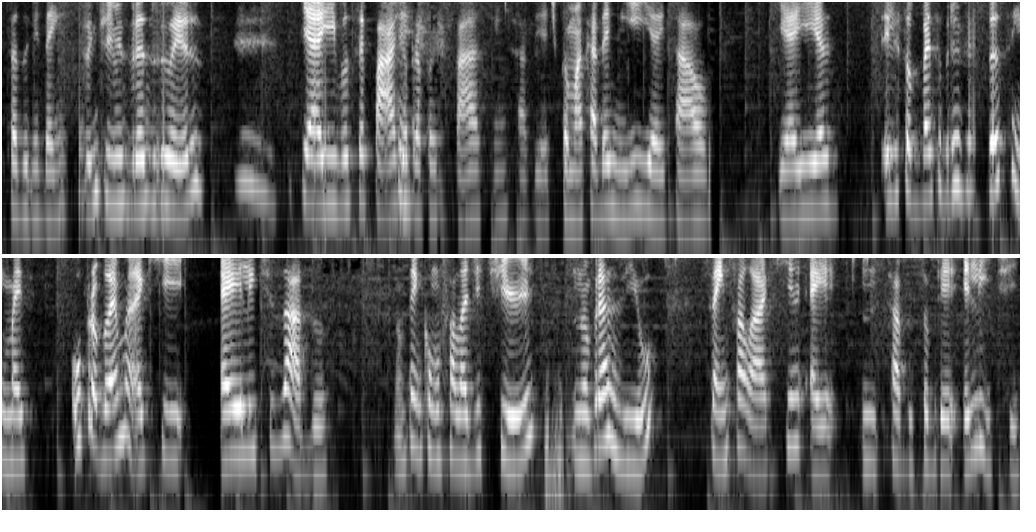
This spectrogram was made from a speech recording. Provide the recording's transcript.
estadunidenses, são times brasileiros. Que aí você paga para participar, assim, sabe? É tipo é uma academia e tal. E aí é ele vai sobreviver assim, mas o problema é que é elitizado. Não tem como falar de tier no Brasil sem falar que é, sabe, sobre elite.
